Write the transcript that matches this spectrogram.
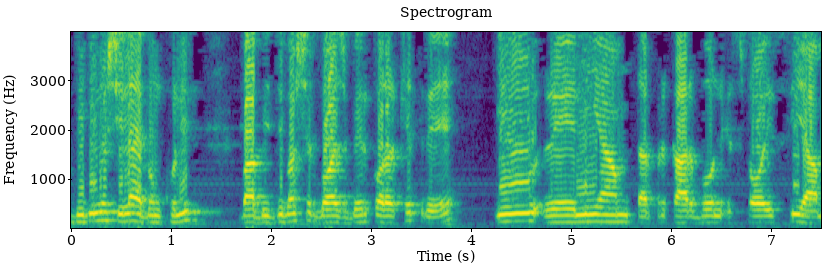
বিভিন্ন শিলা এবং খনিজ বা জীবাশ্মের বয়স বের করার ক্ষেত্রে ইউরেনিয়াম, তারপর কার্বন স্ট্রয়সিয়াম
